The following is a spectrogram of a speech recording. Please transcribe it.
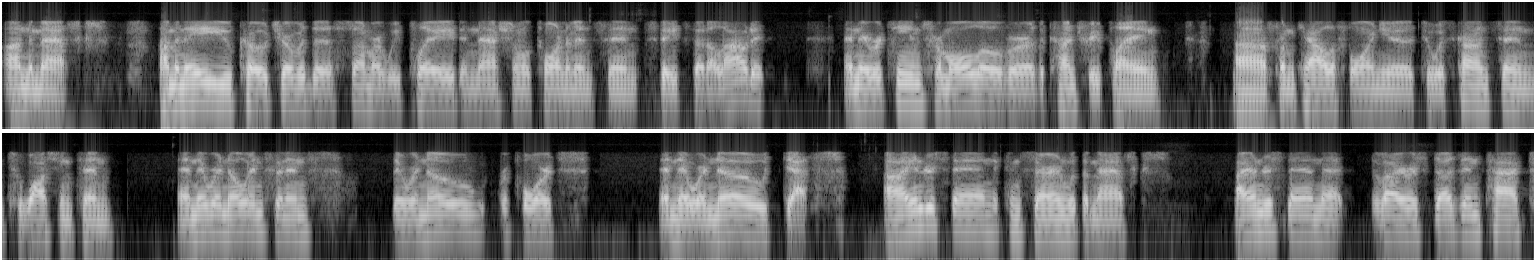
on the masks. I'm an AAU coach. Over the summer, we played in national tournaments in states that allowed it, and there were teams from all over the country playing, uh, from California to Wisconsin to Washington, and there were no incidents, there were no reports, and there were no deaths. I understand the concern with the masks. I understand that the virus does impact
